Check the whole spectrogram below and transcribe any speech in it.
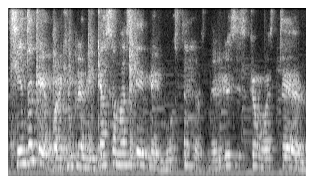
Siento que, por ejemplo, en mi caso, más que me gustan los nervios, es como este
